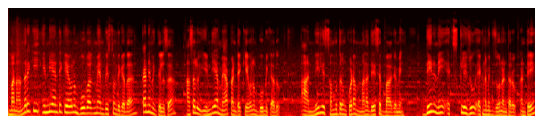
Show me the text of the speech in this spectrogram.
మనందరికీ ఇండియా అంటే కేవలం భూభాగమే అనిపిస్తుంది కదా? కానీ మీకు తెలుసా? అసలు ఇండియా మ్యాప్ అంటే కేవలం భూమి కాదు. ఆ నీలి సముద్రం కూడా మన దేశ భాగమే. దీనిని ఎక్స్క్లూజివ్ ఎకనామిక్ జోన్ అంటారు. అంటే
